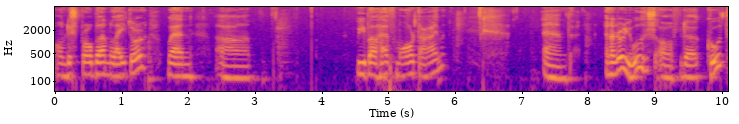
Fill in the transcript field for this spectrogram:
on this problem later when uh, we will have more time. And another use of the could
